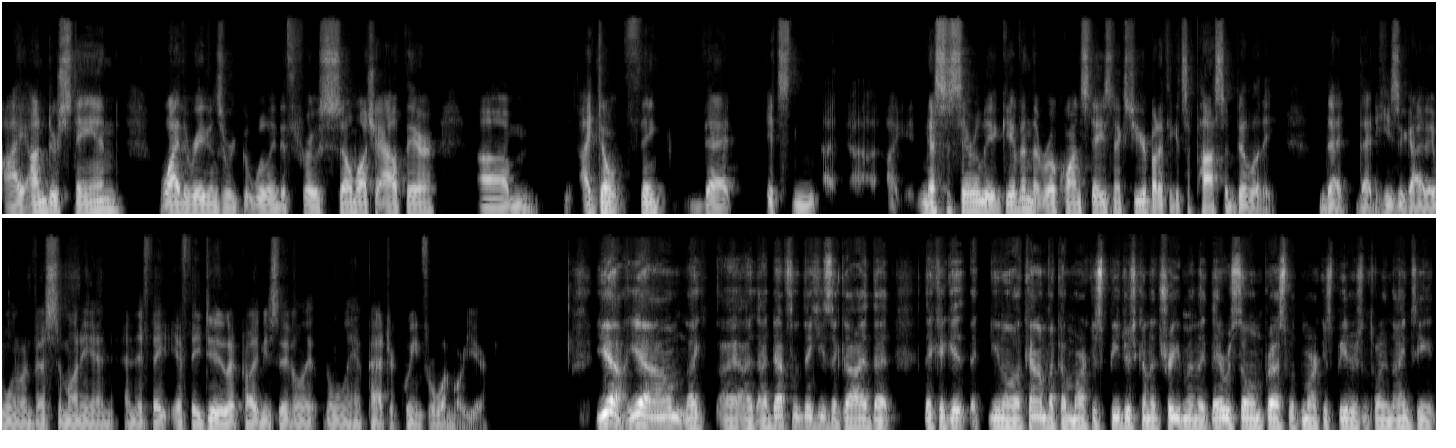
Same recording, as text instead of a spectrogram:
I understand why the Ravens were willing to throw so much out there. Um, I don't think that it's uh, uh, necessarily a given that Roquan stays next year, but I think it's a possibility that that he's a guy they want to invest some money in. And if they if they do, it probably means they've only they'll only have Patrick Queen for one more year. Yeah, yeah. Um, like I, I definitely think he's a guy that they could get, you know, a kind of like a Marcus Peters kind of treatment. Like they were so impressed with Marcus Peters in 2019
